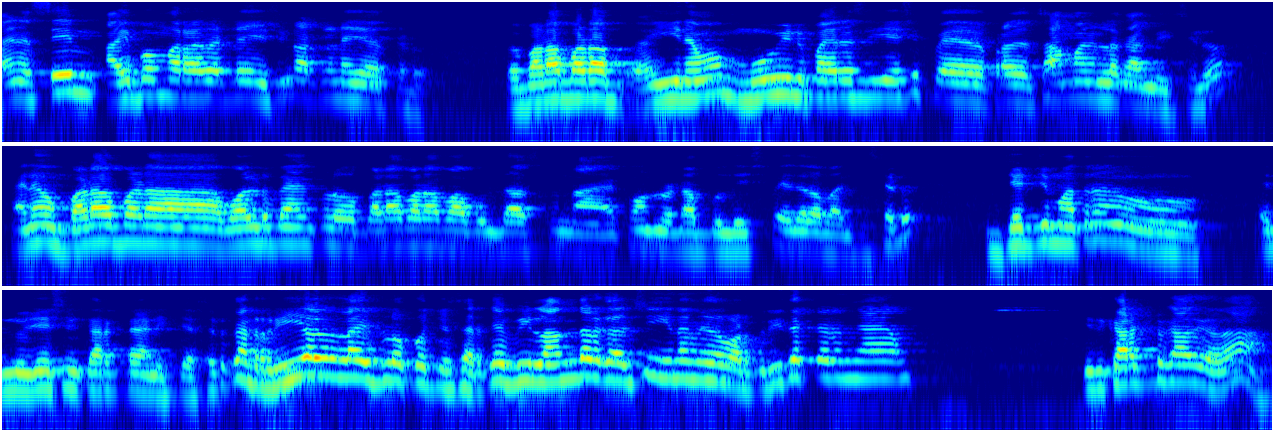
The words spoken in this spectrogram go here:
ఆయన సేమ్ ఐబొమ్మ రావు ఎట్లా చేసిండు అట్లనే చేస్తాడు. బడా బడా ఈయనేమో మూవీని పైరసీ చేసి సామాన్యులకు అందించాడు. ఆయన బడా బడా వరల్డ్ బ్యాంక్లో బడా బడా బాబులు దాచుకున్న అకౌంట్లో డబ్బులు తీసి పేదలో పంచిస్తాడు జడ్జి మాత్రం నువ్వు చేసిన కరెక్ట్ అని ఇచ్చేస్తాడు. కానీ రియల్ లైఫ్లోకి వచ్చేసరికి వీళ్ళందరూ కలిసి ఈయన మీద పడుతుంది ఇది ఎక్కడ న్యాయం? ఇది కరెక్ట్ కాదు కదా?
